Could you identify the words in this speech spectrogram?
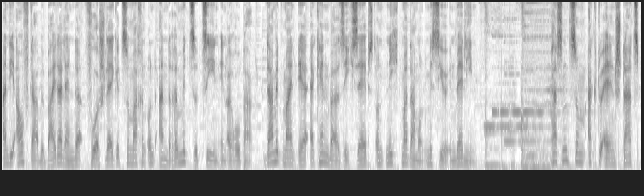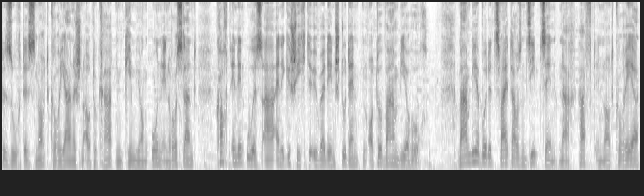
an die Aufgabe beider Länder, Vorschläge zu machen und andere mitzuziehen in Europa. Damit meint er erkennbar sich selbst und nicht Madame und Monsieur in Berlin. Passend zum aktuellen Staatsbesuch des nordkoreanischen Autokraten Kim Jong-un in Russland kocht in den USA eine Geschichte über den Studenten Otto Warmbier hoch. Warmbier wurde 2017 nach Haft in Nordkorea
